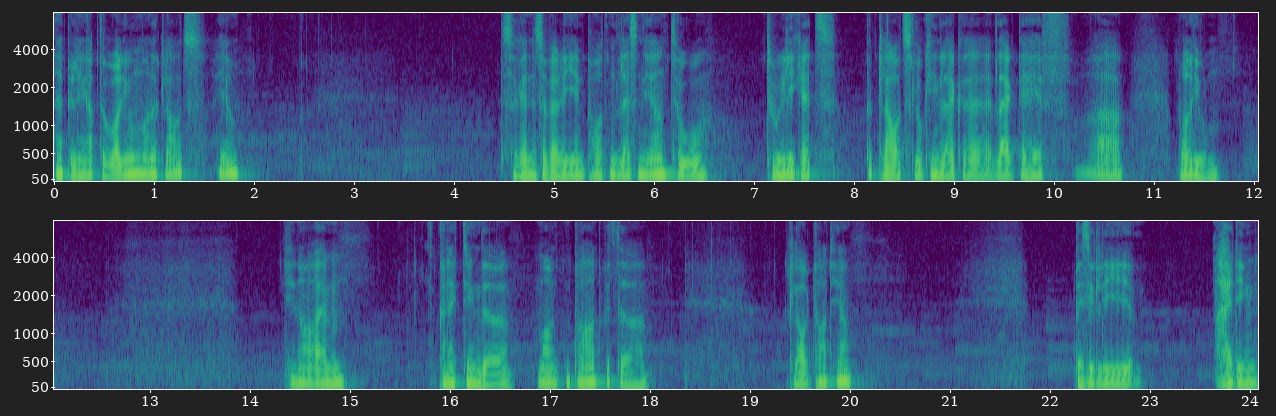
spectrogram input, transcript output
Yeah, building up the volume on the clouds here. This again is a very important lesson here to to really get the clouds looking like a, like they have uh, volume. You know, I'm connecting the mountain part with the cloud part here. Basically hiding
